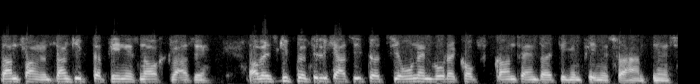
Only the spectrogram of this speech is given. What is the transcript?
dann, fang, dann gibt der Penis nach quasi. Aber es gibt natürlich auch Situationen, wo der Kopf ganz eindeutig im Penis vorhanden ist.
